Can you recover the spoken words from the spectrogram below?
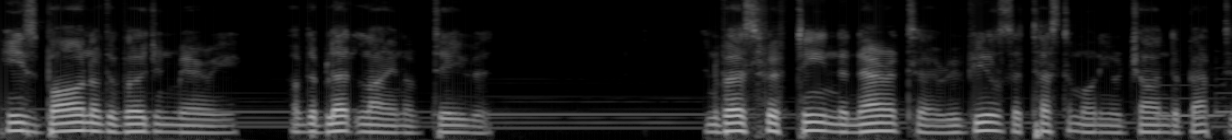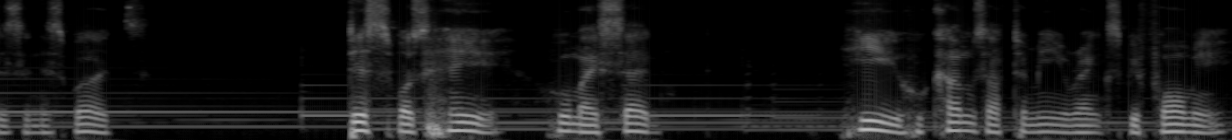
He is born of the Virgin Mary, of the bloodline of David. In verse 15, the narrator reveals the testimony of John the Baptist in his words This was he whom I said, He who comes after me ranks before me,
